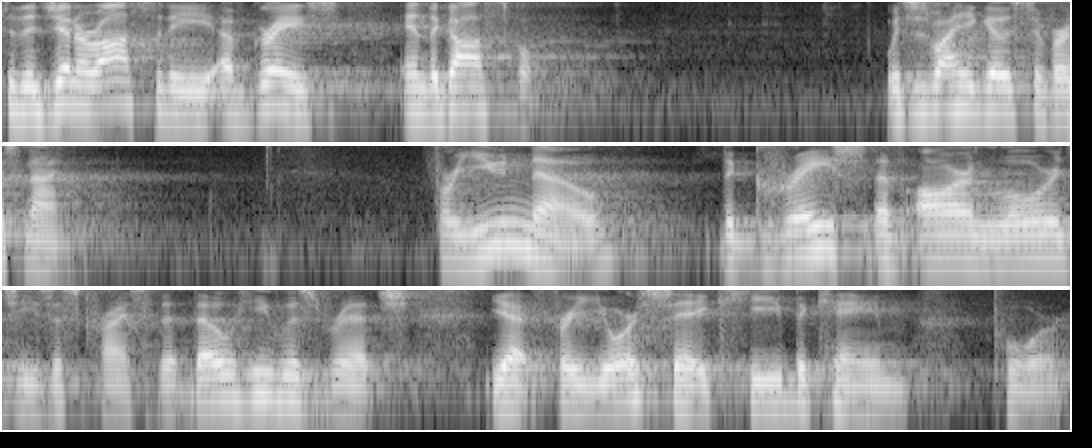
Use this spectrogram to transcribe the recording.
to the generosity of grace in the gospel. Which is why he goes to verse 9. For you know the grace of our Lord Jesus Christ, that though he was rich, yet for your sake he became poor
